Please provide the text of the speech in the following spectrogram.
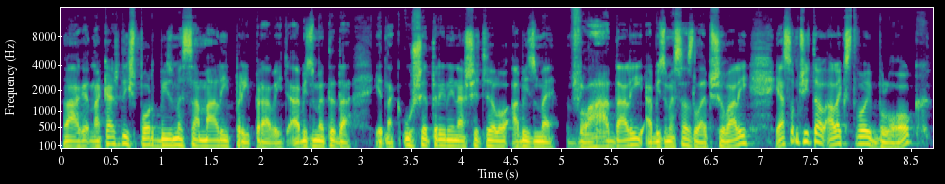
No a na každý šport by sme sa mali pripraviť, aby sme teda jednak ušetrili naše telo, aby sme vládali, aby sme sa zlepšovali. Ja som čítal, Alex, tvoj blog,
